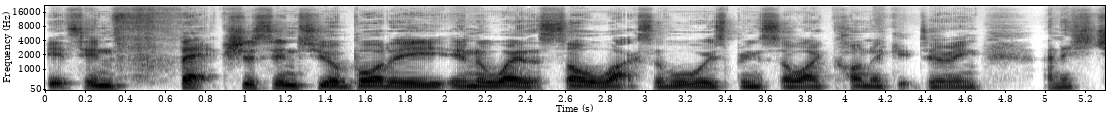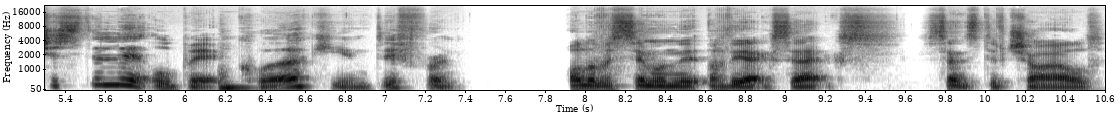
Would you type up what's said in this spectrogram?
It's infectious into your body in a way that Soulwax have always been so iconic at doing. And it's just a little bit quirky and different. Oliver Sim on the, of the XX, Sensitive Child,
